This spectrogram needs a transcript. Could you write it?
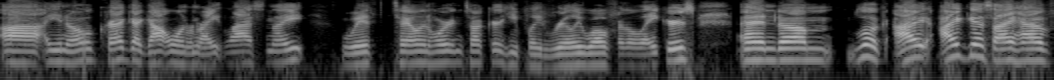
uh, you know, Craig, I got one right last night with Talen Horton Tucker. He played really well for the Lakers. And um, look, I I guess I have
